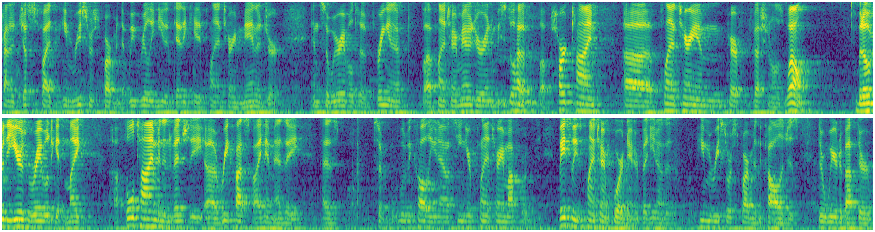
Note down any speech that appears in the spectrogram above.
kind of justify to the Human Resource Department that we really need a dedicated planetarium manager. And so we were able to bring in a, a planetarium manager, and we still had a, a part-time planetarium paraprofessional as well. But over the years, we were able to get Mike uh, full time, and then eventually uh, reclassify him as a as so what we call you now, a senior planetarium operator. Basically, he's a planetarium coordinator, but you know the human resource department of the college is they're weird about their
